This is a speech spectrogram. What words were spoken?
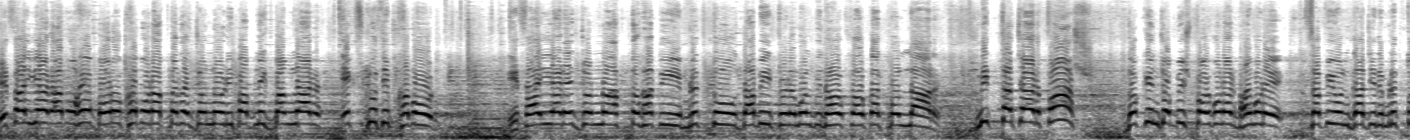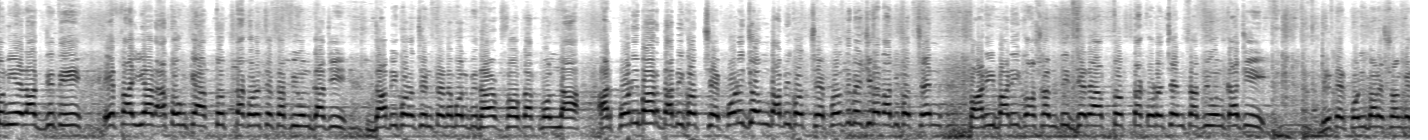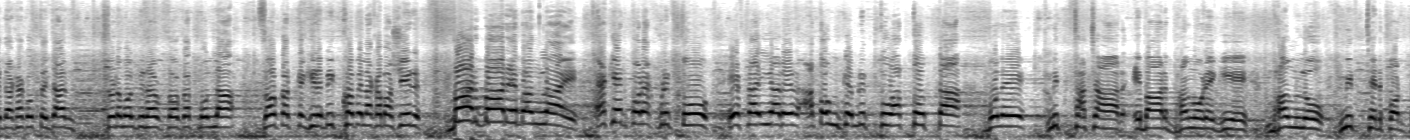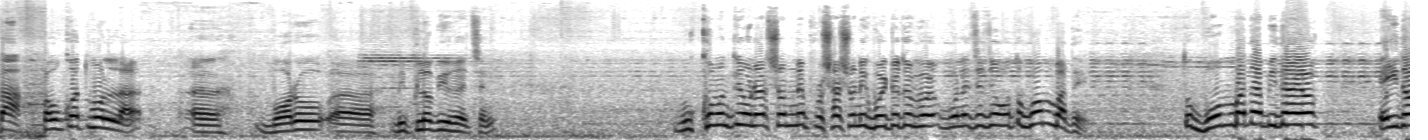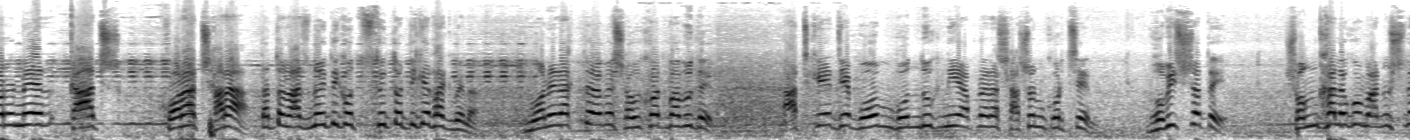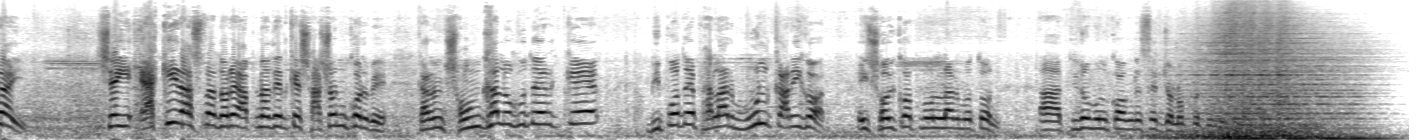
SIR আবহে বড় খবর আপনাদের জন্য রিপাবলিক বাংলার এক্সক্লুসিভ খবর। এসআইআর এর জন্য আত্মঘাতী মৃত্যু দাবি তৃণমূল বিধায়ক শওকাত মোল্লার। মিথ্যাচার ফাঁস! দক্ষিণ চব্বিশ পরগনার ভাঙড়ে সাফিউল গাজীর মৃত্যু নিয়ে রাজনীতি। এসআইআর আতঙ্কে আত্মহত্যা করেছে সাফিউল গাজী। দাবি করেছেন তৃণমূল বিধায়ক শওকাত মোল্লা। আর পরিবার দাবি করছে, পরিজন দাবি করছে, প্রতিবেশীরা দাবি করছেন, পারিবারিক অশান্তির জেরে আত্মহত্যা করেছেন সাফিউল গাজী। মৃতের পরিবারের সঙ্গে দেখা করতে যান তৃণমূল বিধায়ক শওকাত মোল্লা। শওকাতকে ঘিরে বিক্ষোভ এলাকাবাসীর। বারবার এ বাংলায় একের পর এক মৃত্যু এসআইআর এর আতঙ্কে মৃত্যু, আত্মহত্যা বলে মিথ্যাচার এবার ভাঙড়ে গিয়ে ভাঙলো মিথ্যের পর্দা। শৌকত মোল্লা বড় বিপ্লবী হয়েছেন। মুখ্যমন্ত্রী ওনার সামনে প্রশাসনিক বৈঠকে বলেছে যে ও তো বোম বাঁধে। তো বোম বাঁধা বিধায়ক এই ধরনের কাজ করা ছাড়া তার তো রাজনৈতিক অস্তিত্ব টিকে থাকবে না। মনে রাখতে হবে শৌকত বাবুদের, আজকে যে বোম বন্দুক নিয়ে আপনারা শাসন করছেন, ভবিষ্যতে সংখ্যালঘু মানুষরাই সেই একই রাস্তা ধরে আপনাদেরকে শাসন করবে, কারণ সংখ্যালঘুদেরকে বিপদে ফেলার মূল কারিগর এই সৈকত মোল্লার মতন তৃণমূল কংগ্রেসের জনপ্রতিনিধি।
